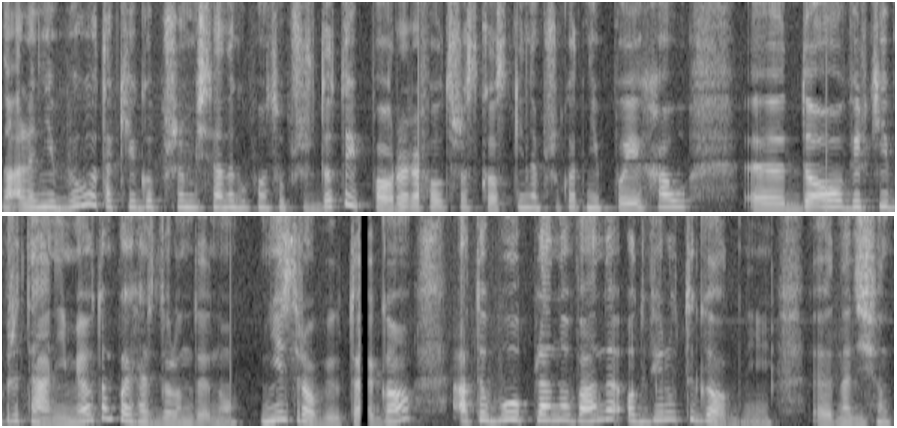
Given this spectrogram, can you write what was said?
no ale nie było takiego przemyślanego pomysłu. Przecież do tej pory Rafał Trzaskowski na przykład nie pojechał e, do Wielkiej Brytanii, miał tam pojechać do Londynu. Nie zrobił tego, a to było planowane od wielu tygodni. E, Na 10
